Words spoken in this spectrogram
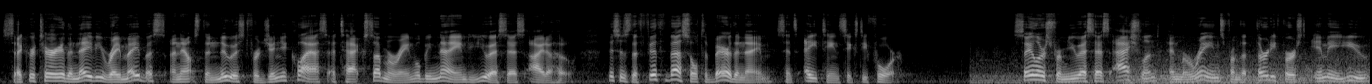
Secretary of the Navy Ray Mabus announced the newest Virginia-class attack submarine will be named USS Idaho. This is the fifth vessel to bear the name since 1864. Sailors from USS Ashland and Marines from the 31st MEU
